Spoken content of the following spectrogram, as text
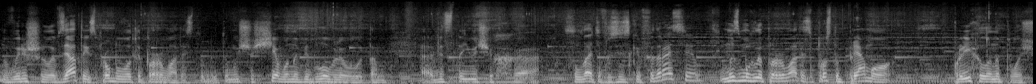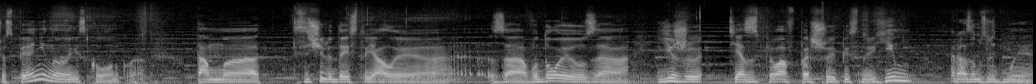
вирішили взяти і спробувати прорватися туди, тому що ще вони відловлювали там е, відстаючих е, солдатів Російської Федерації. Ми змогли прорватися просто прямо приїхали на площу з піаніно і з колонкою. Там е, тисячі людей стояли е, за водою, за їжею. Я заспівав першою піснею гімн разом з людьми. Е,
